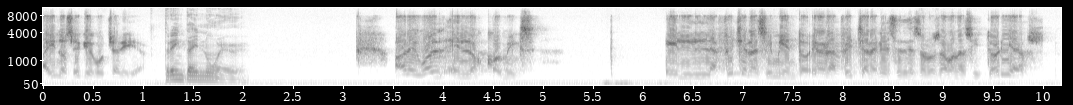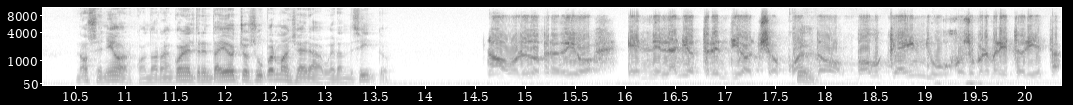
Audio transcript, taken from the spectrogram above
Ahí no sé qué escucharía. 39. Ahora igual en los cómics, la fecha de nacimiento, ¿era la fecha en la que se desarrollaban las historias? No, señor. Cuando arrancó en el 38 Superman ya era grandecito. No, boludo, pero digo, en el año 38, cuando Bob Kane dibujó su primera historieta,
